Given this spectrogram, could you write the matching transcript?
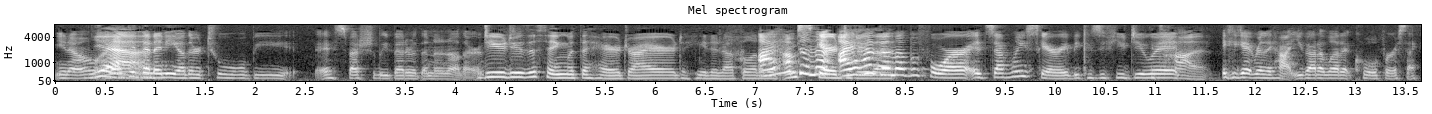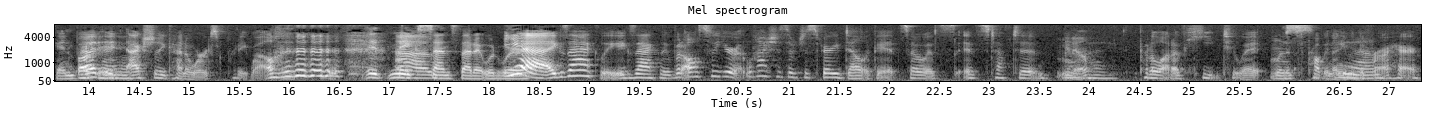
You know. Yeah. I don't think Yeah. that any other tool will be especially better than another. Do you do the thing with the hair dryer to heat it up a little I bit? I'm scared that. to I do have that. done that before. It's definitely scary because if you do It's it, hot. it can get really hot. You got to let it cool for a second, but it actually kind of works pretty well. It makes Um, sense that it would work. yeah, exactly, exactly. But also, your lashes are just very delicate, so it's it's tough to you know Okay. put a lot of heat to it when it's probably not even good for our hair.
